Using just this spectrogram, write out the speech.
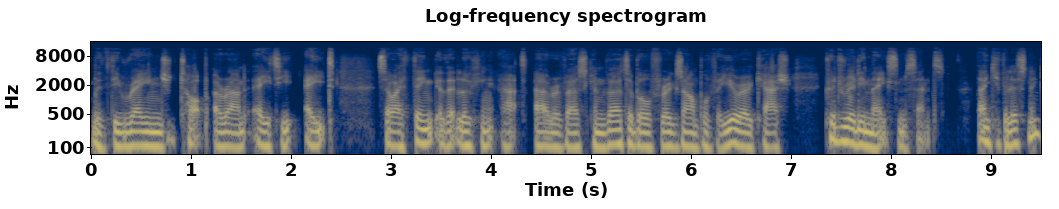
with the range top around 88. So I think that looking at a reverse convertible, for example, for Euro cash, could really make some sense. Thank you for listening.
